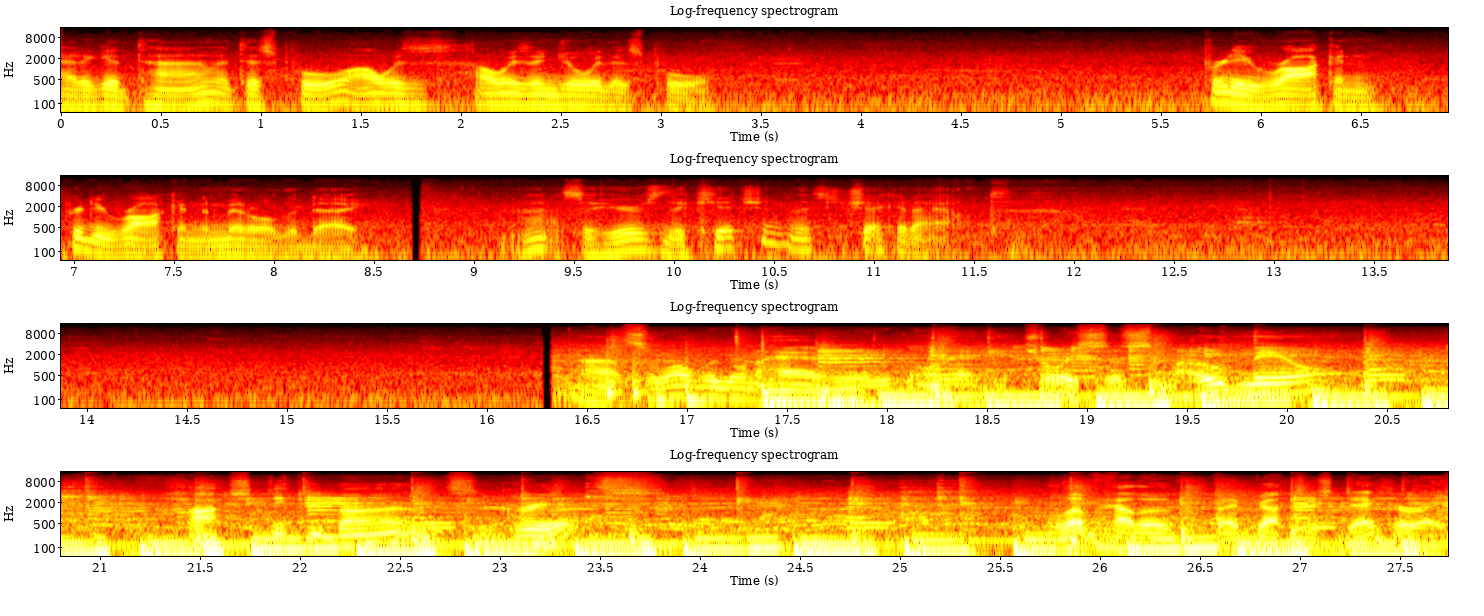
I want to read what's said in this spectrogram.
Had a good time at this pool. Always, always enjoy this pool. Pretty rocking, pretty rock in the middle of the day. All right, so here's the kitchen. Let's check it out. All right, so what we're gonna have here, we're gonna have your choice of some oatmeal, hot sticky buns, grits. Love how they've got this decorated.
